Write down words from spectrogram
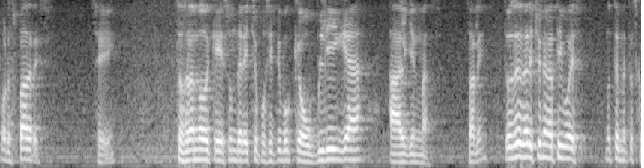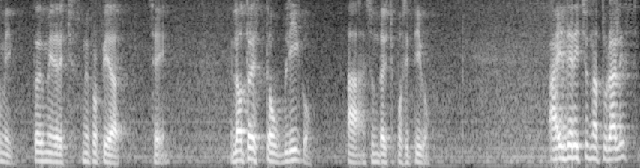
Por los padres. Sí. Estás hablando de que es un derecho positivo que obliga a alguien más. ¿Sale? Entonces el derecho negativo es, no te metas conmigo, todo es mi derecho, es mi propiedad. Sí. El otro es, te obligo a, es un derecho positivo. Hay derechos naturales,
